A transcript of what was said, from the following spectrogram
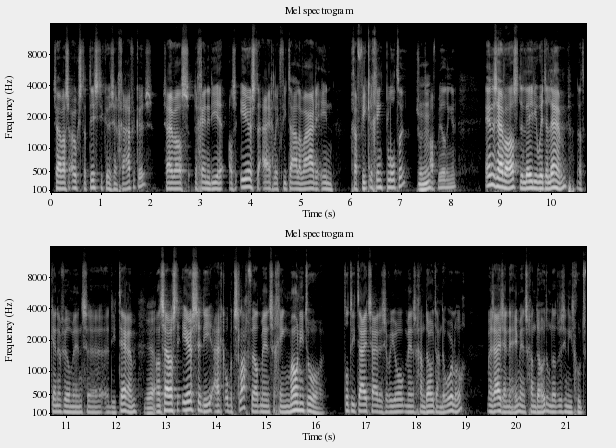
Zij was ook statisticus en graficus. Zij was degene die als eerste eigenlijk vitale waarden in grafieken ging plotten. Een soort Mhm. afbeeldingen. En zij was de lady with the lamp. Dat kennen veel mensen, eh, die term. Want zij was de eerste die eigenlijk op het slagveld mensen ging monitoren. Tot die tijd zeiden ze van, joh, mensen gaan dood aan de oorlog. Maar zij zei, nee, mensen gaan dood omdat we ze niet goed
